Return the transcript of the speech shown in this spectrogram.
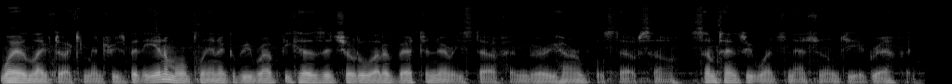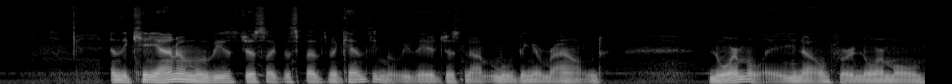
wildlife documentaries, but Animal Planet could be rough because it showed a lot of veterinary stuff and very harmful stuff. So sometimes we watch National Geographic. And the Keanu movie is just like the Spuds MacKenzie movie. They're just not moving around normally, you know, for a normal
